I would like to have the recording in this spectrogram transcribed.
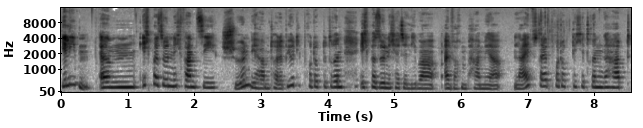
Ihr Lieben, ähm, ich persönlich fand sie schön. Wir haben tolle Beauty-Produkte drin. Ich persönlich hätte lieber einfach ein paar mehr Lifestyle-Produkte hier drin gehabt.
